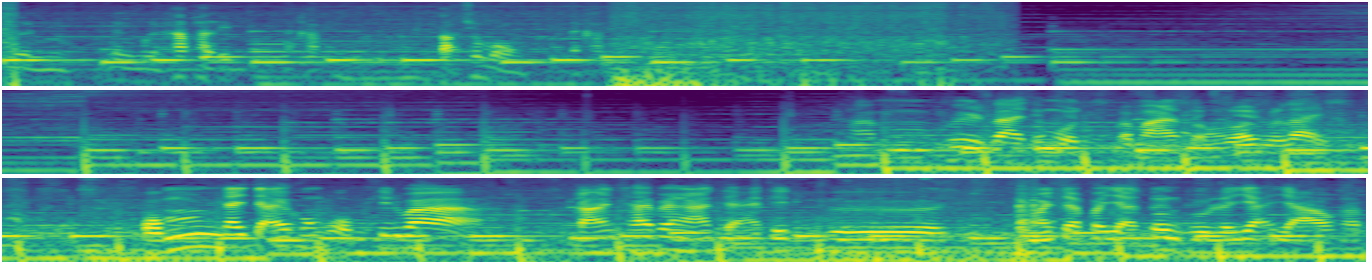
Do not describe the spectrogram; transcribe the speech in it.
หมื่นหนึ่งหมื่นห้าพันลิตรนะครับ ต่อชั่วโมงนะครับทำพืชไร่ทั้งหมดประมาณ 200กว่าไร่ ผมในใจของผมคิดว่า การใช้พลังงานแสงอาทิตย์คือ มันจะประหยัดต้นทุนระยะยาวครับ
